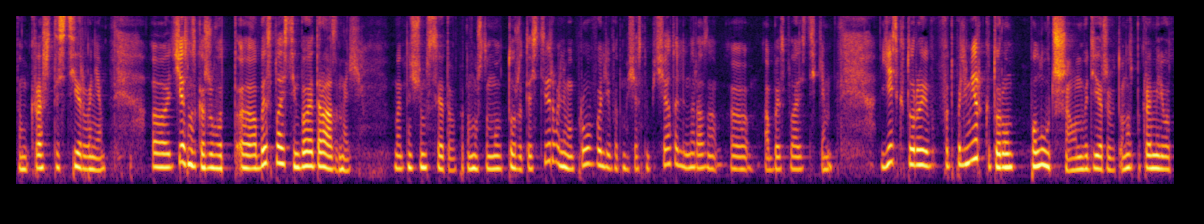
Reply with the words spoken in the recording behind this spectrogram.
там краш-тестирование. Э, честно скажу, вот э, АБС-пластик бывает разный. Мы начнем с этого, потому что мы тоже тестировали, мы пробовали, вот мы сейчас напечатали на разном э, АБС-пластике. Есть который фотополимер, который он получше, он выдерживает. У нас, по крайней мере, вот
